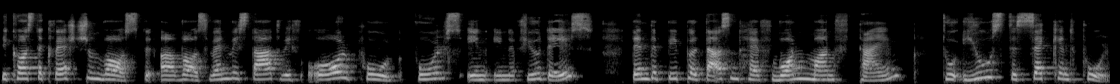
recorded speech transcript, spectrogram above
because the question was uh, was when we start with all pool pools in in a few days then the people doesn't have one month time to use the second pool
